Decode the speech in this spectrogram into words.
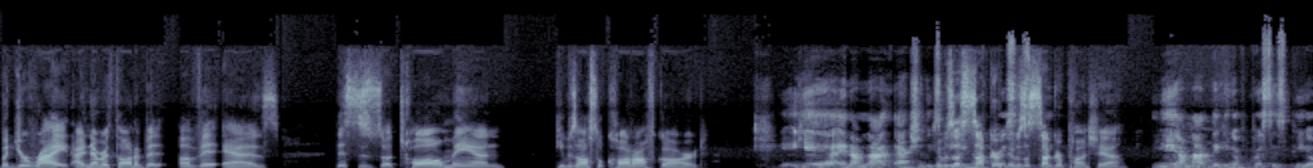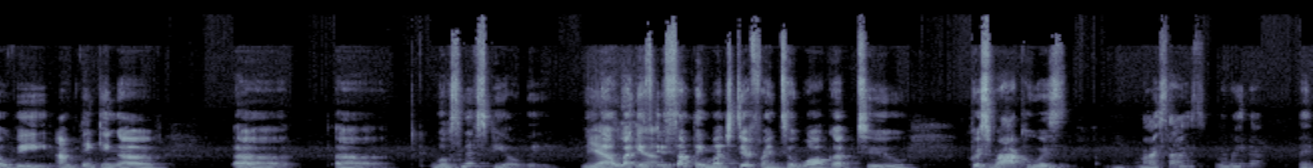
but you're right. I never thought of it of it as this is a tall man. He was also caught off guard. Yeah, and I'm not actually. It was a sucker. It was a sucker punch. Yeah. Yeah, I'm not thinking of Chris's POV. I'm thinking of uh, uh, Will Smith's POV. You yeah, know, like yeah. it's, it's something much different to walk up to Chris Rock, who is my size, Marina, eh,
